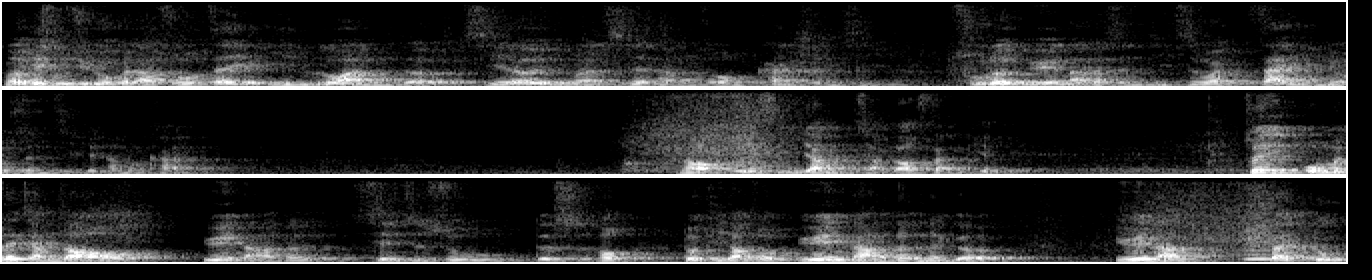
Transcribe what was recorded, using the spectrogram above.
然后耶稣基督回答说：“在一个淫乱的邪恶淫乱的世界当中，看神迹，除了约拿的神迹之外，再也没有神迹给他们看了。”然后也是一样讲到三天。所以我们在讲到约拿的先知书的时候，都提到说约拿的那个约拿在肚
